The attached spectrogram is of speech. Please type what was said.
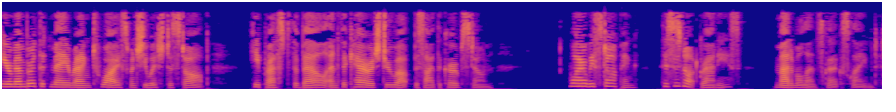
He remembered that May rang twice when she wished to stop. He pressed the bell, and the carriage drew up beside the curbstone. "Why are we stopping? This is not granny's!" Madame Olenska exclaimed.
